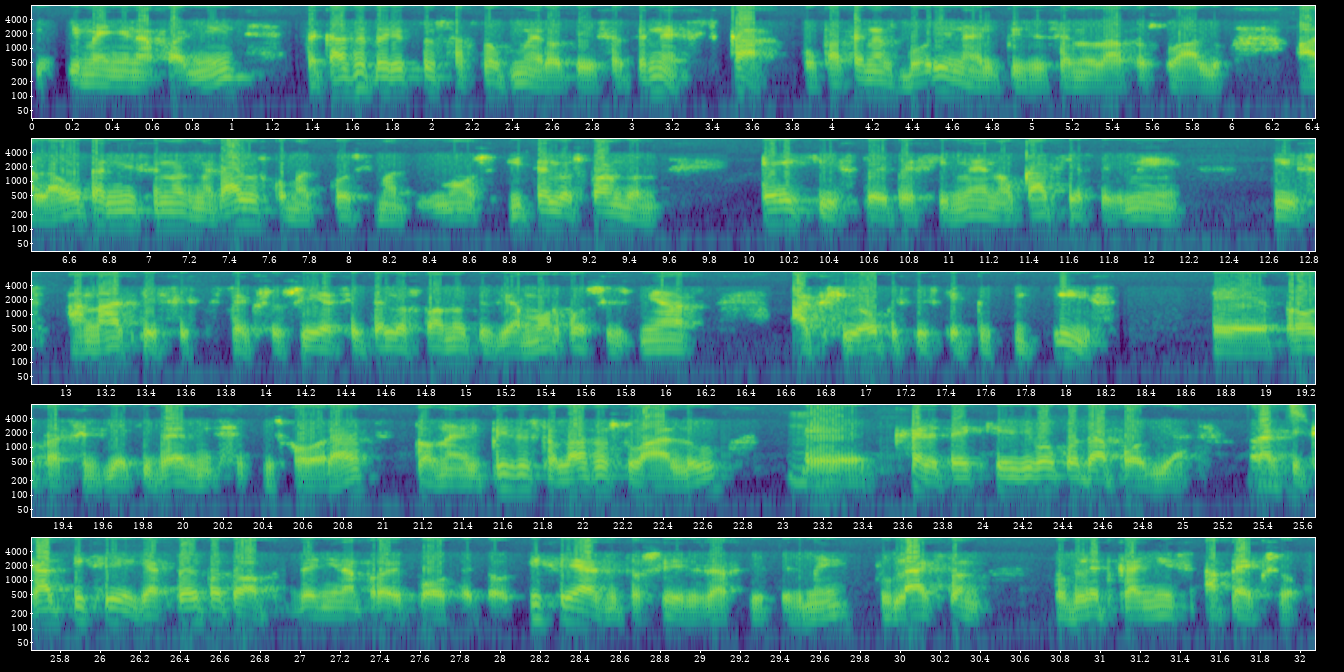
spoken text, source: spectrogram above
εκεί μένει να φανεί. Σε κάθε περίπτωση αυτό που με ρωτήσατε, ναι, φυσικά ο καθένας μπορεί να ελπίζει σε ένα λάθος του άλλου. Αλλά όταν είσαι ένας μεγάλος κομματικός σχηματισμός ή τέλος πάντων έχεις το υπεσχημένο κάποια στιγμή της ανάκτησης της εξουσίας ή τέλος πάντων της διαμόρφωσης μιας αξιόπιστης και πιστική ε, πρότασης διακυβέρνηση της χώρας, το να ελπίζεις στο λάθος του άλλου ε, ξέρετε, έχει λίγο κοντά πόδια. Πρακτικά, τι χρειάζεται, γι' αυτό είπα το δεν είναι προπόθετο. Τι χρειάζεται το ΣΥΡΙΖΑ αυτή τη στιγμή, τουλάχιστον το βλέπει κανείς απ' έξω;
